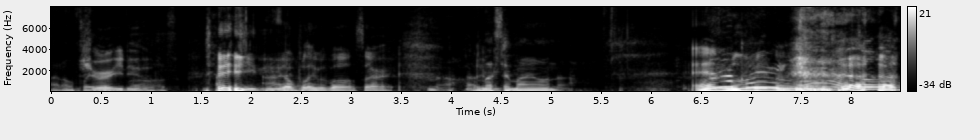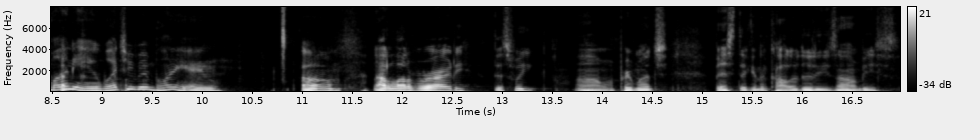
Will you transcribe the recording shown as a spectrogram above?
I don't play. Sure with you do. balls. you, you don't play with balls. All right. No, unless they're my own. No. And moving on. yeah. So money, what you been playing? Um, not a lot of variety this week. Um, I pretty much been sticking to Call of Duty Zombies.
